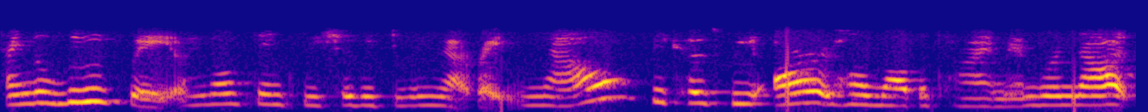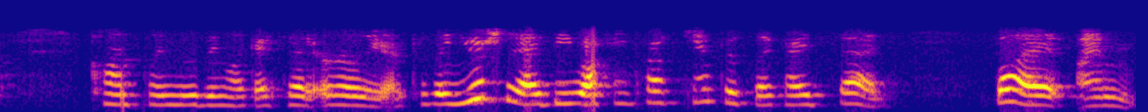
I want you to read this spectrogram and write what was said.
trying to lose weight. I don't think we should be doing that right now because we are at home all the time and we're not constantly moving like I said earlier. Because I usually I'd be walking across campus like I'd said but I'm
